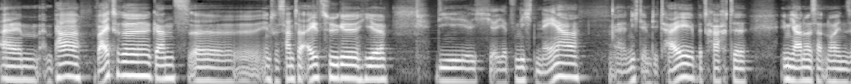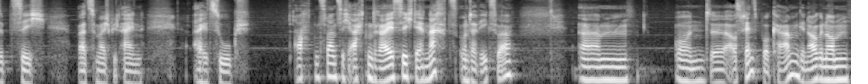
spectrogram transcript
Ähm, ein paar weitere ganz äh, interessante Eilzüge hier, die ich jetzt nicht näher, äh, nicht im Detail betrachte. Im Jahr 1979 war zum Beispiel ein Eilzug 2838, der nachts unterwegs war ähm, und äh, aus Flensburg kam, genau genommen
